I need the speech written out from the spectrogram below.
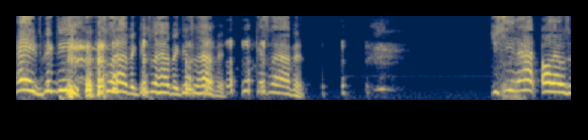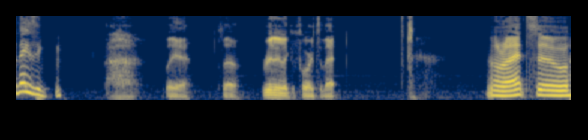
hey, Big D, guess what happened? Guess what happened? Guess what happened? Guess what happened? Did you see that? Oh, that was amazing. But yeah, so really looking forward to that. All right, so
